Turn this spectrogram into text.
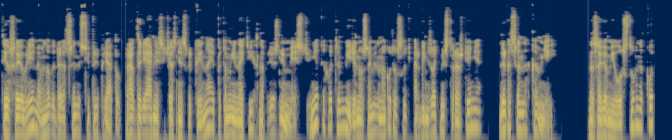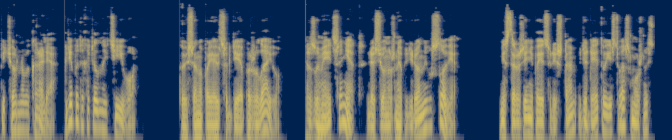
Ты в свое время много драгоценностей припрятал. Правда, реальность сейчас несколько иная, потому не найти их на прежнем месте. Нет их в этом мире, но взамен могу, так сказать, организовать месторождение драгоценных камней. Назовем его условно копией Черного Короля. Где бы ты хотел найти его?» То есть оно появится, где я пожелаю? Разумеется, нет. Для всего нужны определенные условия. Месторождение появится лишь там, где для этого есть возможность.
